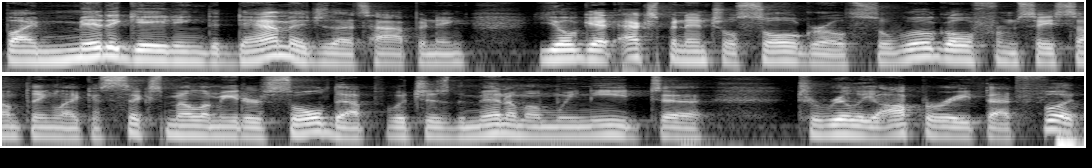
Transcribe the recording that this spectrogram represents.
by mitigating the damage that's happening you'll get exponential sole growth so we'll go from say something like a six millimeter sole depth which is the minimum we need to to really operate that foot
